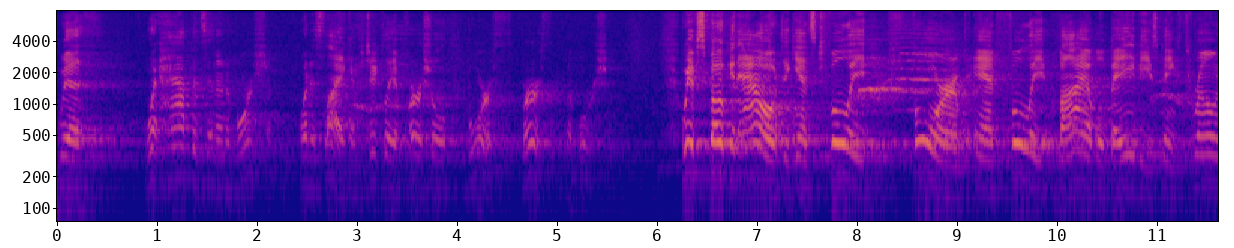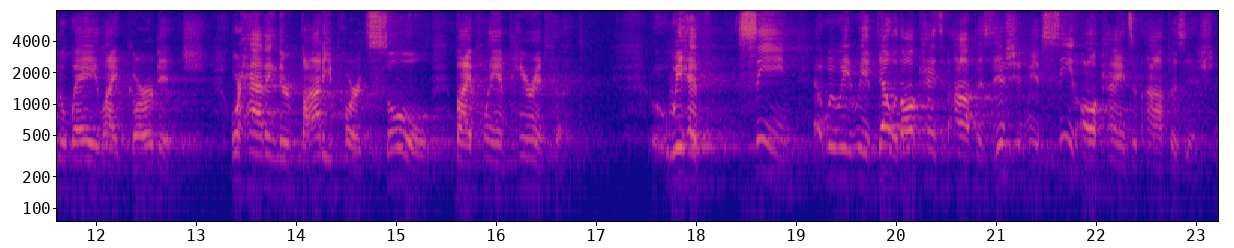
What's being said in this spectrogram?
with what happens in an abortion, what it's like, and particularly a partial birth, birth abortion. We have spoken out against fully formed and fully viable babies being thrown away like garbage or having their body parts sold by Planned Parenthood. We have seen, we, we have dealt with all kinds of opposition. We have seen all kinds of opposition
